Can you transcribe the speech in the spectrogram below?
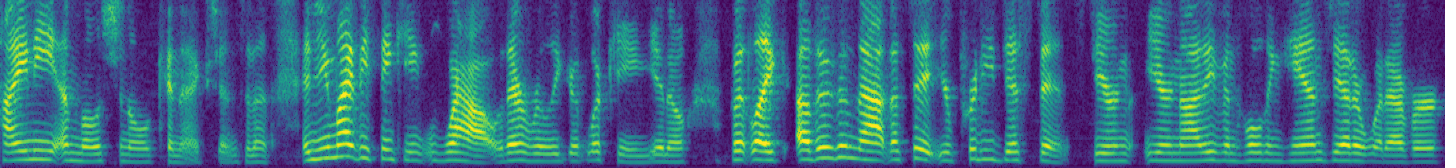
tiny emotional connection to them. And you might be thinking wow they're really good looking you know? But like other than that that's it. You're pretty distanced. You're you're not even holding hands yet or whatever.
